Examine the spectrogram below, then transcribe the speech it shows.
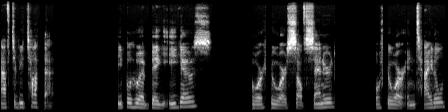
have to be taught that. People who have big egos, or who are self centered, or who are entitled,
